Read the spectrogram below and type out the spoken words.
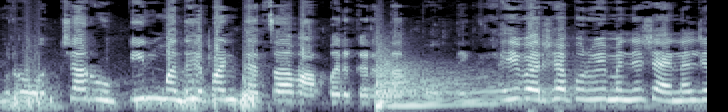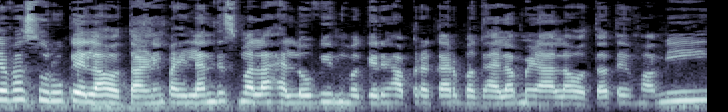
रोजच्या रुटीन मध्ये पण त्याचा वापर करतात बहुतेक. काही वर्षापूर्वी म्हणजे चॅनल जेव्हा सुरू केला होता आणि पहिल्यांदाच मला हॅलोविन वगैरे हा प्रकार बघायला मिळाला होता तेव्हा मी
